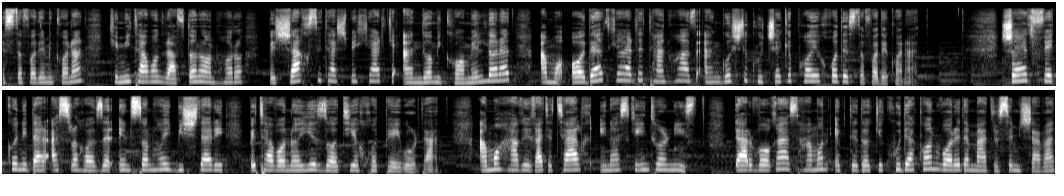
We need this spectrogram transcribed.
استفاده می کنند که می توان رفتار آنها را به شخصی تشبیه کرد که اندامی کامل دارد اما عادت کرده تنها از انگشت کوچک پای خود استفاده کند. شاید فکر کنید در عصر حاضر انسانهای بیشتری به توانایی ذاتی خود پی بردند اما حقیقت تلخ این است که اینطور نیست. در واقع از همان ابتدا که کودکان وارد مدرسه می شوند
